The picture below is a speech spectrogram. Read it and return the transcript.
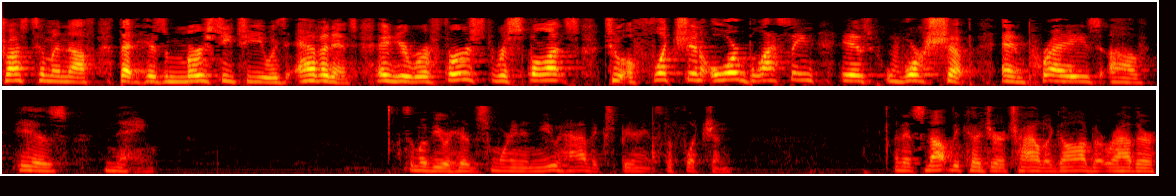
trust Him enough that His mercy to you is evident and your first response to affliction or blessing is worship and praise of His name? Some of you are here this morning and you have experienced affliction. And it's not because you're a child of God, but rather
